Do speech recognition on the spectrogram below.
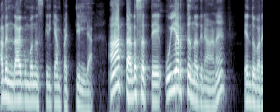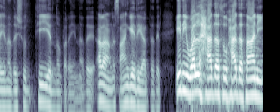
അതുണ്ടാകുമ്പോൾ നിസ്കരിക്കാൻ പറ്റില്ല. ആ തടസ്സത്തെ ഉയർത്തുന്നതിനാണ് എന്തു പറയുന്നത്? ശുദ്ധി എന്ന് പറയുന്നത്. അതാണ് സാങ്കേതികാർത്ഥത്തിൽ. ഇനി വൽ ഹദസു ഹദസാനി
